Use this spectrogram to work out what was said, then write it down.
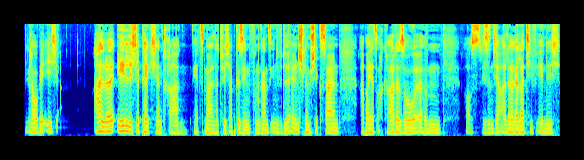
glaube ich, alle ähnliche Päckchen tragen. Jetzt mal natürlich abgesehen von ganz individuellen schlimmen Schicksalen, aber jetzt auch gerade so ähm, aus, wir sind ja alle relativ ähnlich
